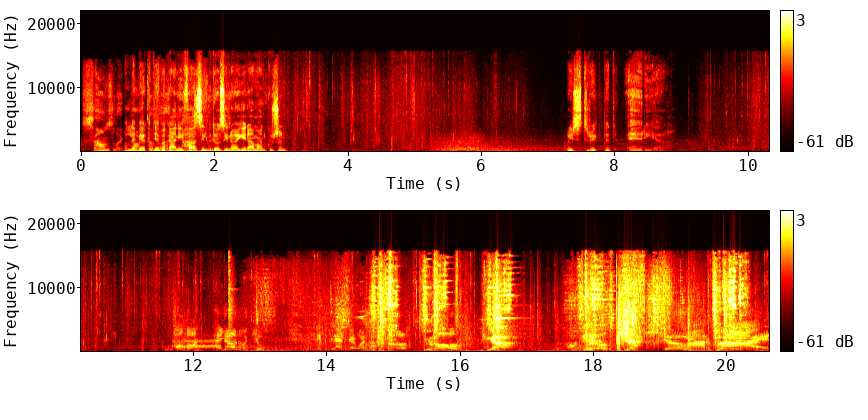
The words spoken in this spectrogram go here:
Sounds like لە بێ part of کتێبەکانی a فازیل passage. بدۆزینەوەگی نامان کوژن Restricted area Hold on! Down with you! The pleasure was... Oh! Yeah! You are mine!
